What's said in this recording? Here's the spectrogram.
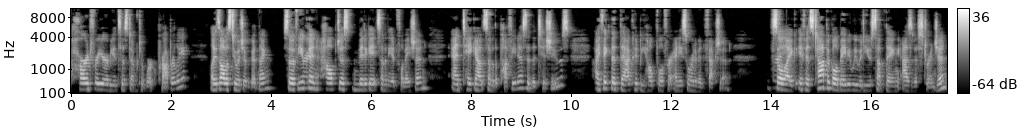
hard for your immune system to work properly. Like it's almost too much of a good thing. So if you right. can help just mitigate some of the inflammation and take out some of the puffiness in the tissues, I think that that could be helpful for any sort of infection. Right. So like if it's topical, maybe we would use something as an astringent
